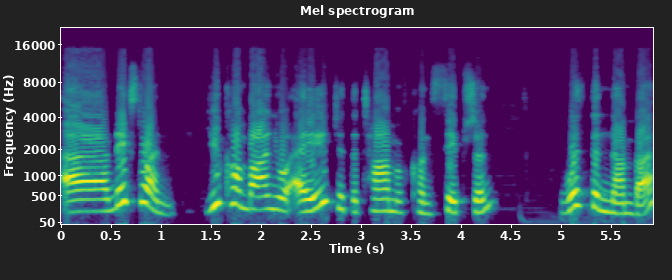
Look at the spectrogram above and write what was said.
Uh, next one you combine your age at the time of conception with the number,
